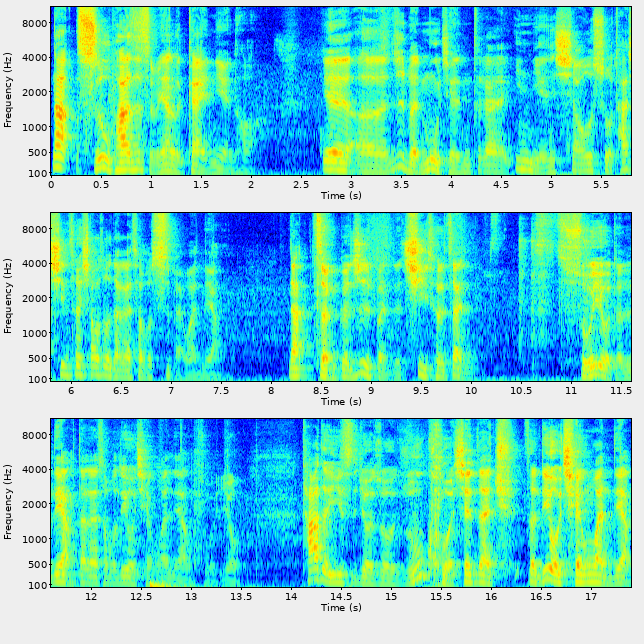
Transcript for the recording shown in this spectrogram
那十五趴是什么样的概念哈？因为呃，日本目前大概一年销售，它新车销售大概差不多四百万辆，那整个日本的汽车占所有的量大概差不多六千万辆左右。他的意思就是说，如果现在全这六千万辆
